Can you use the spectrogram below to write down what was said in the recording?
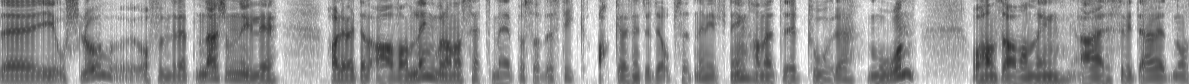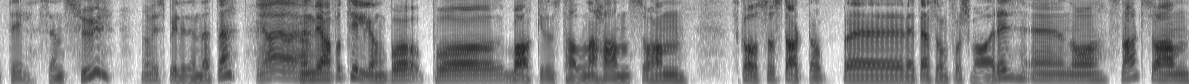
uh, i Oslo, offentligheten der, som nylig har levert en avhandling hvor han har sett mer på statistikk akkurat knyttet til oppsettende virkning. Han heter Tore Moen. Og hans avhandling er, så vidt jeg vet, nå til sensur når vi spiller inn dette. Ja, ja, ja. Men vi har fått tilgang på, på bakgrunnstallene hans, og han skal også starte opp, eh, vet jeg, som forsvarer eh, nå snart. Så han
